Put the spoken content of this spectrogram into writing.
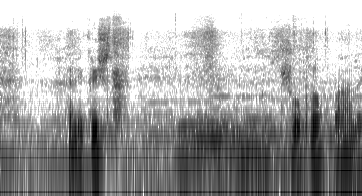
Харе Кришна. Шупрапада.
